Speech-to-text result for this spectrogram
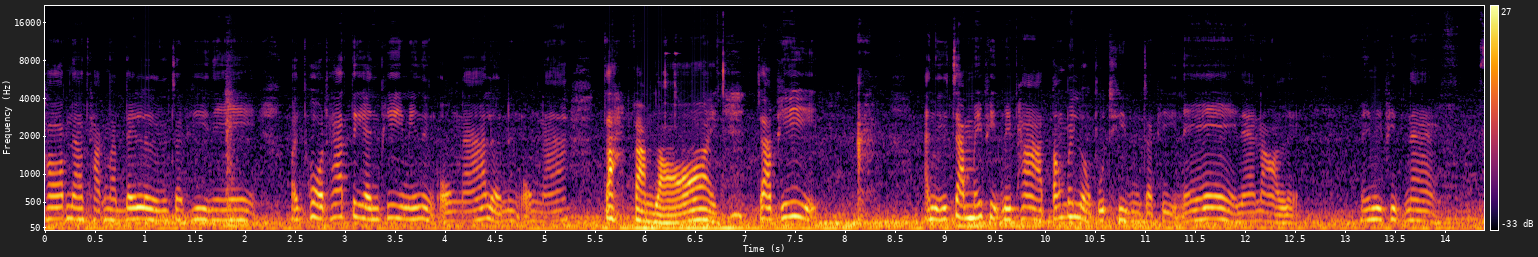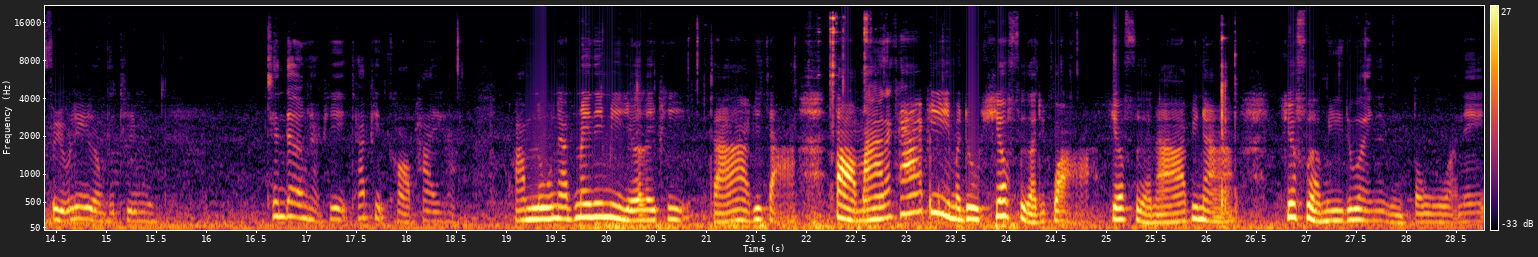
ชอบนะทักนัดได้เลยจ้ะพี่นี่วัดโพธาเตียนพี่มีหนึ่งองค์นะ เหลือหนึ่งองค์นะจ้ะสามร้อยจ้ะพี่อะอันนี้จำไม่ผิดไม่พลาดต้องเป็นหลวงปู่ทิมจ้ะพี่แน่แน่นอนเลย ไม่มีผิดแน่ฟิลลี่หลวงปู่ทิม เช่นเดิมค่ะพี่ถ้าผิดขออภัยค่ะ ความรู้นัดไม่ได้มีเยอะเลยพี่จ้าพี่จ๋าต่อมานะคะ พี่มาดูเขี้ยวเสือดีกว่าเขี้ยวเสือนะ พี่นะเขี้ยวเสือมีด้วยหนึ่งตัวนี่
